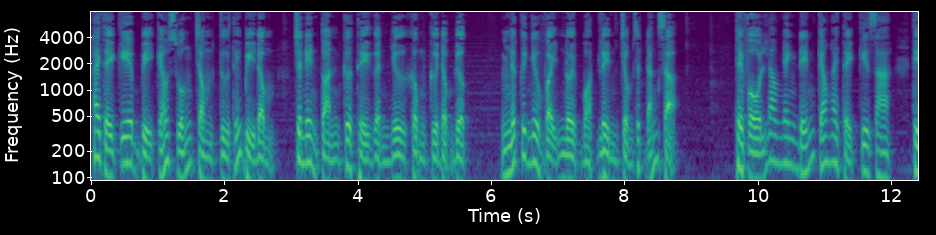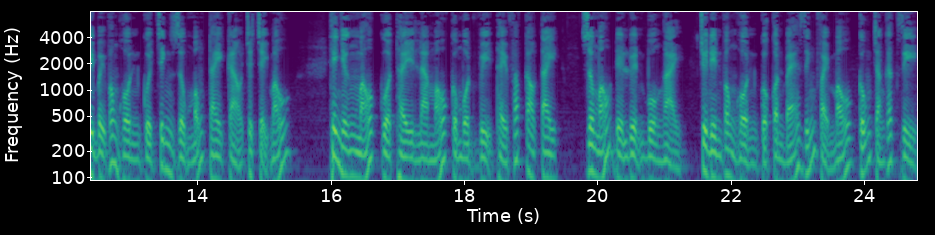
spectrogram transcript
Hai thầy kia bị kéo xuống trong tư thế bị động, cho nên toàn cơ thể gần như không cử động được. Nó cứ như vậy nổi bọt lên trông rất đáng sợ. Thầy phổ lao nhanh đến kéo hai thầy kia ra, thì bị vong hồn của Trinh dùng móng tay cào cho chảy máu. Thế nhưng máu của thầy là máu của một vị thầy Pháp cao tay, dùng máu để luyện bùa ngải, cho nên vong hồn của con bé dính phải máu cũng chẳng khác gì,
